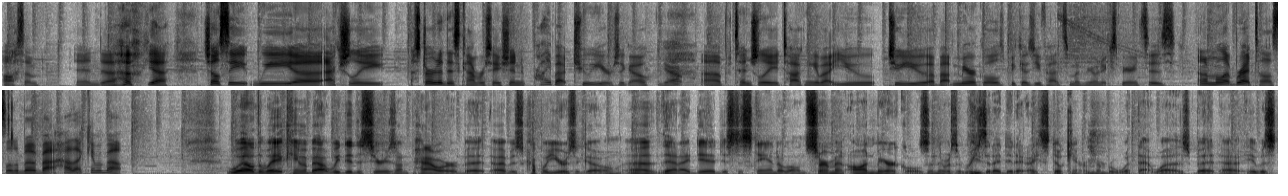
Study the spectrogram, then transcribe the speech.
Awesome. And uh, yeah, Chelsea, we uh, actually started this conversation probably about two years ago Yep. uh, potentially talking about you to you about miracles because you've had some of your own experiences. And I'm gonna let Brett tell us a little bit about how that came about. Well, the way it came about, we did the series on power, but uh, it was a couple years ago uh, that I did just a standalone sermon on miracles, and there was a reason I did it. I still can't remember what that was, but uh, it was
